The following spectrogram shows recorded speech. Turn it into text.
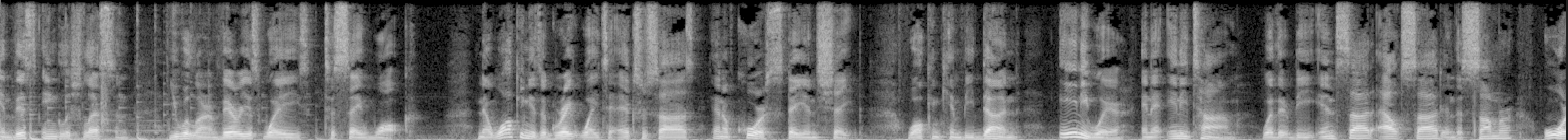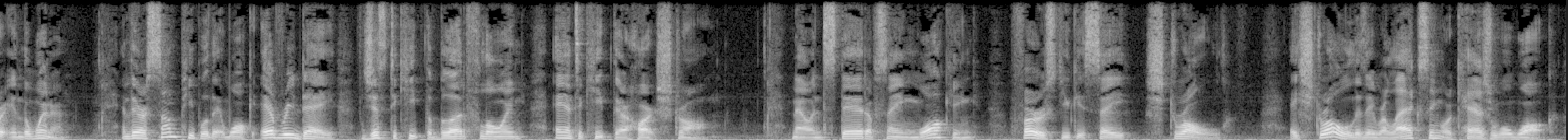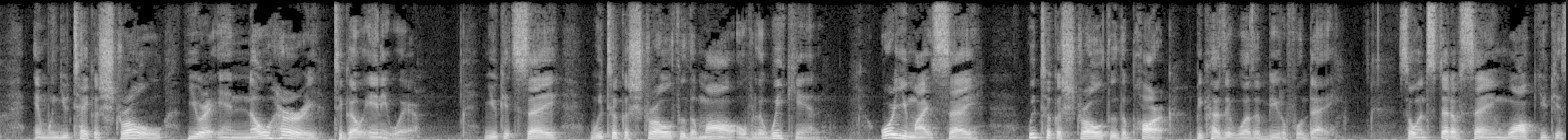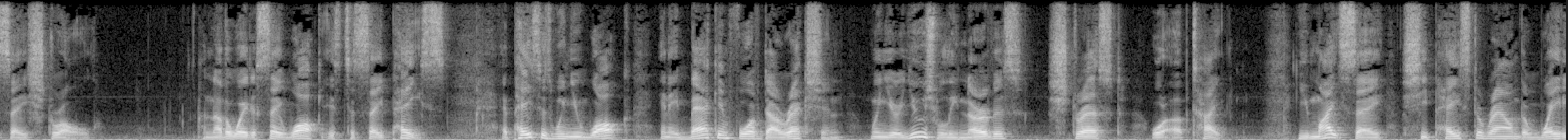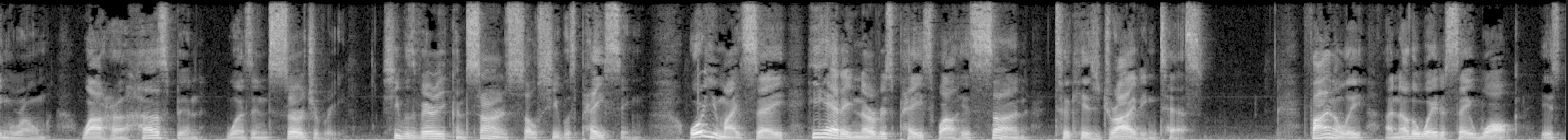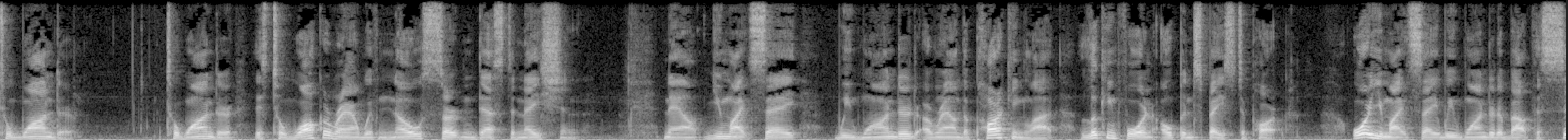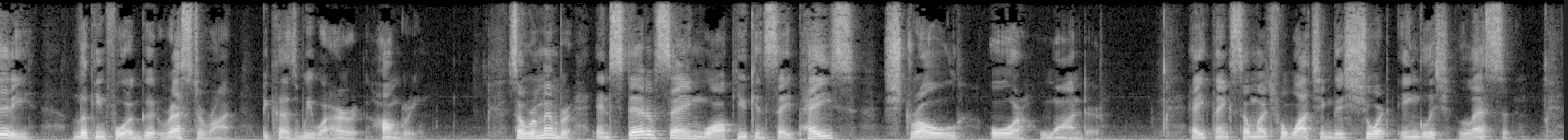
In this English lesson, you will learn various ways to say walk. Now, walking is a great way to exercise and, of course, stay in shape. Walking can be done anywhere and at any time, whether it be inside, outside, in the summer, or in the winter. And there are some people that walk every day just to keep the blood flowing and to keep their heart strong. Now, instead of saying walking, first you could say stroll. A stroll is a relaxing or casual walk. And when you take a stroll, you are in no hurry to go anywhere. You could say, We took a stroll through the mall over the weekend. Or you might say, We took a stroll through the park because it was a beautiful day. So instead of saying walk, you could say stroll. Another way to say walk is to say pace. A pace is when you walk in a back and forth direction when you're usually nervous, stressed, or uptight. You might say she paced around the waiting room while her husband was in surgery. She was very concerned, so she was pacing. Or you might say he had a nervous pace while his son took his driving test. Finally, another way to say walk is to wander. To wander is to walk around with no certain destination. Now, you might say, We wandered around the parking lot looking for an open space to park. Or you might say, We wandered about the city looking for a good restaurant because we were hungry. So remember, instead of saying walk, you can say pace, stroll, or wander. Hey, thanks so much for watching this short English lesson.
